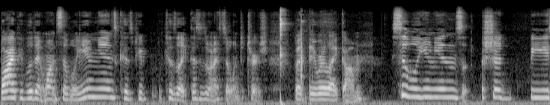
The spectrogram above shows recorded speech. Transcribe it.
why people didn't want civil unions because people because like this is when I still went to church, but they were like um civil unions should be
